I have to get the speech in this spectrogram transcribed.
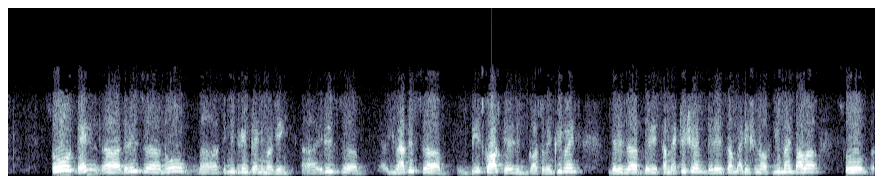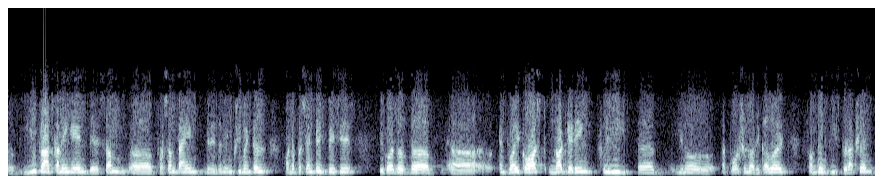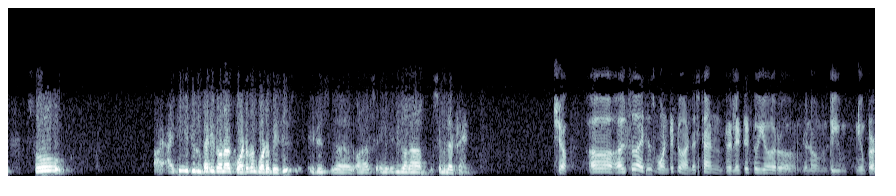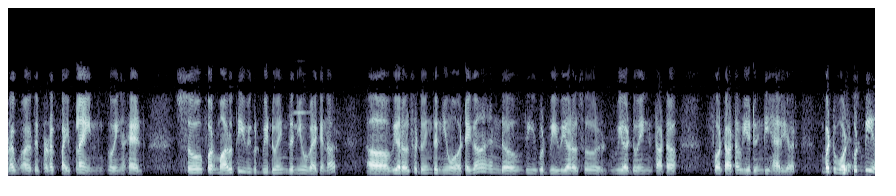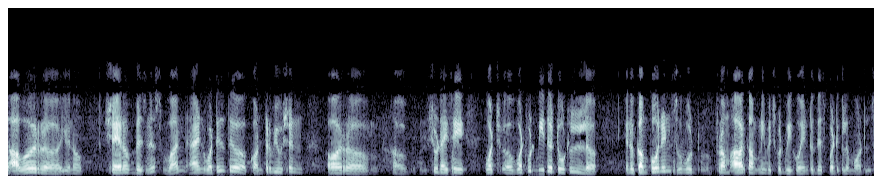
So then uh, there is uh, no uh, significant trend emerging. Uh, it is, uh, you have this uh, base cost, there is cost of increment, there is a, there is some attrition, there is some addition of new manpower. So uh, new plants coming in, there is some, uh, for some time, there is an incremental on a percentage basis because of the uh, employee cost not getting fully, uh, you know, a portion or recovered from the increased production. So I, I think if you look at it on a quarter-on-quarter -quarter basis, it is uh, on a it is on a similar trend. Sure. Uh, also, I just wanted to understand related to your, uh, you know, the new product, uh, the product pipeline going ahead. So for Maruti, we could be doing the new WagonR. Uh, we are also doing the new Ertiga and uh, we would be, we are also, we are doing Tata, for Tata we are doing the Harrier. But what yes. could be our, uh, you know, share of business, one, and what is the contribution or, uh, uh, should I say, what, uh, what would be the total, uh, you know, components would from our company which could be going to this particular models,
